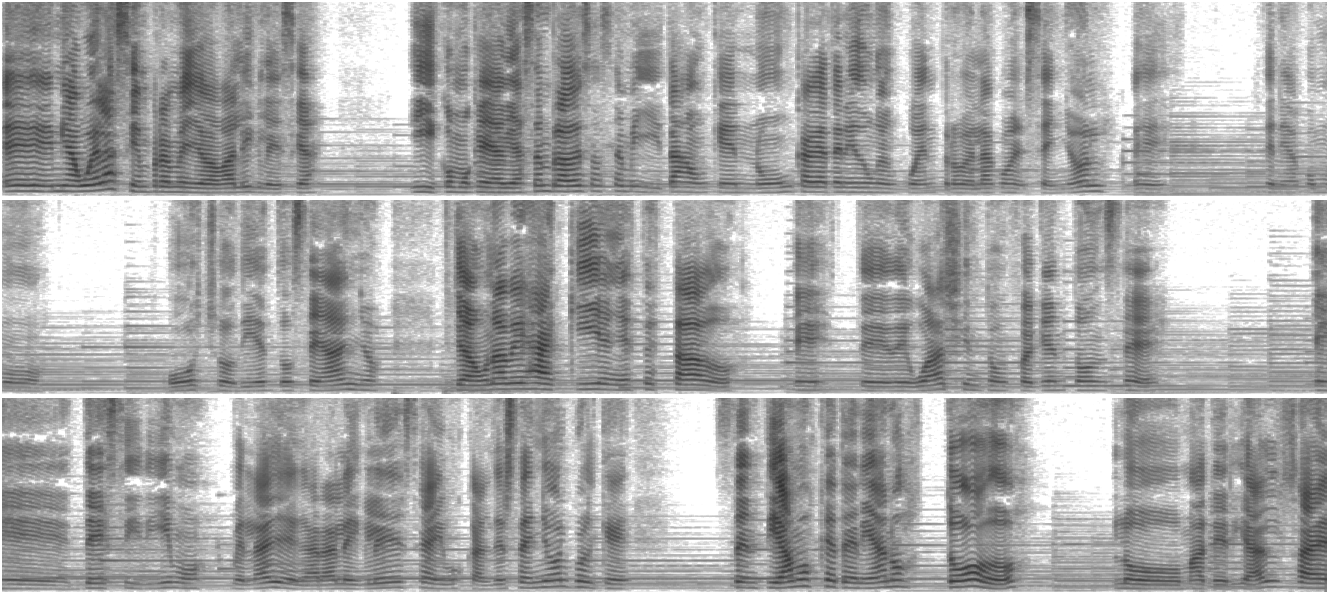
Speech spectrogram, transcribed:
eh, mi abuela siempre me llevaba a la iglesia y como que había sembrado esas semillitas, aunque nunca había tenido un encuentro ¿verdad? con el Señor. eh, tenía como 8, 10, 12 años. Ya una vez aquí en este estado este, de Washington fue que entonces eh, decidimos ¿verdad? llegar a la iglesia y buscar del Señor porque sentíamos que teníamos todo lo material, o sea,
